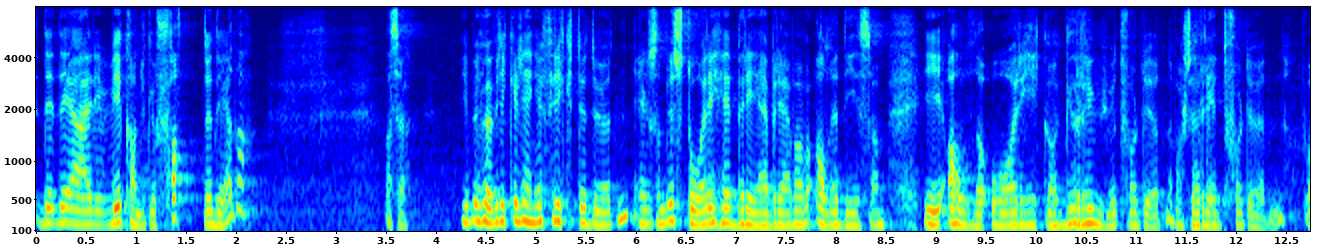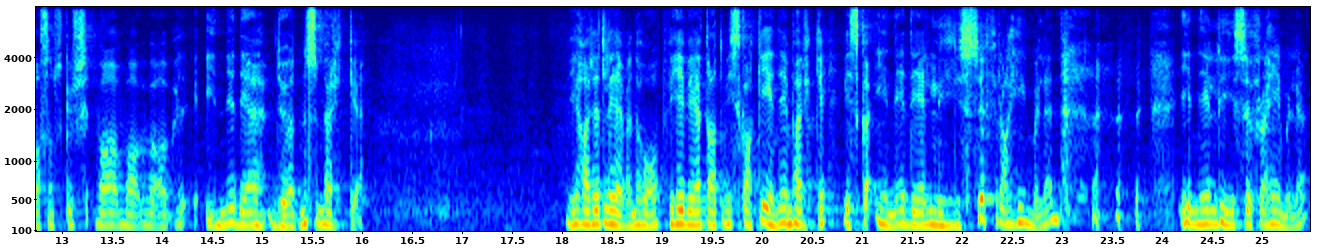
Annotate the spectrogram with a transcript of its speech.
Det, det er, vi kan jo ikke fatte det, da. Altså, vi behøver ikke lenger frykte døden, eller som det står i hebreerbrevet av alle de som i alle år gikk og gruet for døden, var så redd for døden, hva som skulle hva, hva, var inn i det dødens mørke. Vi har et levende håp. Vi vet at vi skal ikke inn i mørket, vi skal inn i det lyset fra himmelen. inn i lyset fra himmelen.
